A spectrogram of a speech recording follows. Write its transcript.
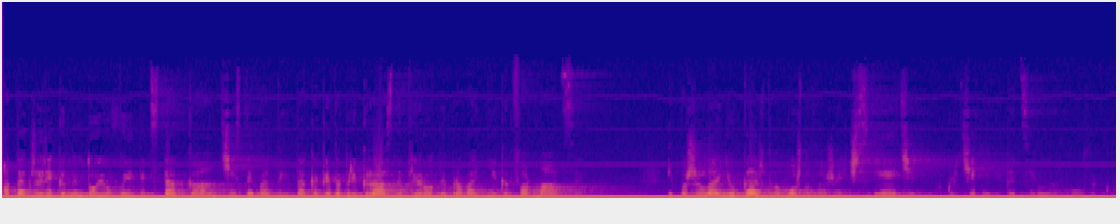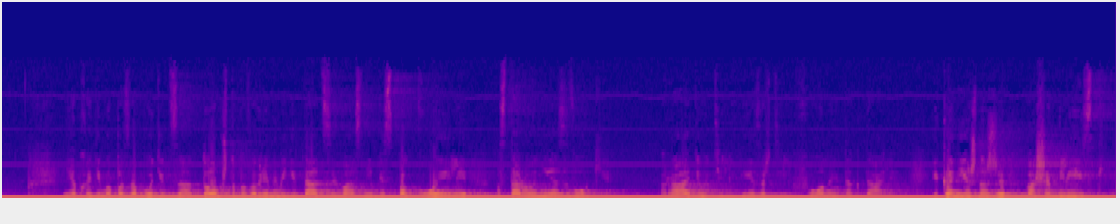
А также рекомендую выпить стакан чистой воды, так как это прекрасный природный проводник информации. И по желанию каждого можно зажечь свечи, включить медитативную музыку. Необходимо позаботиться о том, чтобы во время медитации вас не беспокоили посторонние звуки – радио, телевизор, телефоны и так далее. И, конечно же, ваши близкие.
